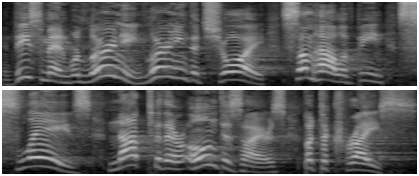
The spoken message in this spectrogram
And these men were learning, learning the joy somehow of being slaves, not to their own desires, but to Christ.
